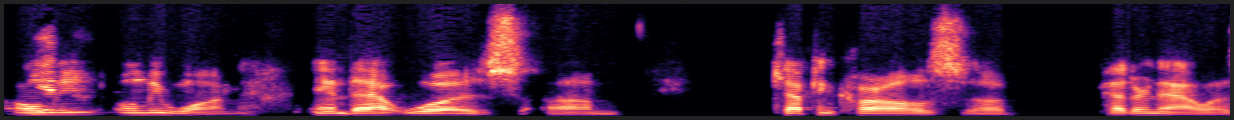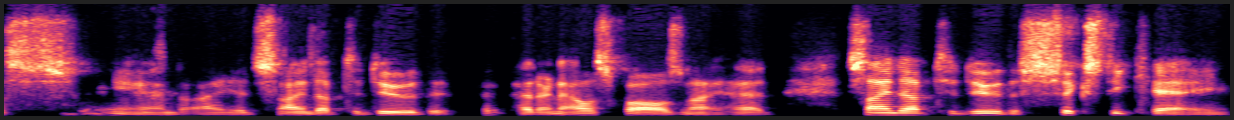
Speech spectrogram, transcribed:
only only one, and that was um, Captain Karl's uh, Pedernales, and I had signed up to do the Pedernales Falls, and I had signed up to do the 60k,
